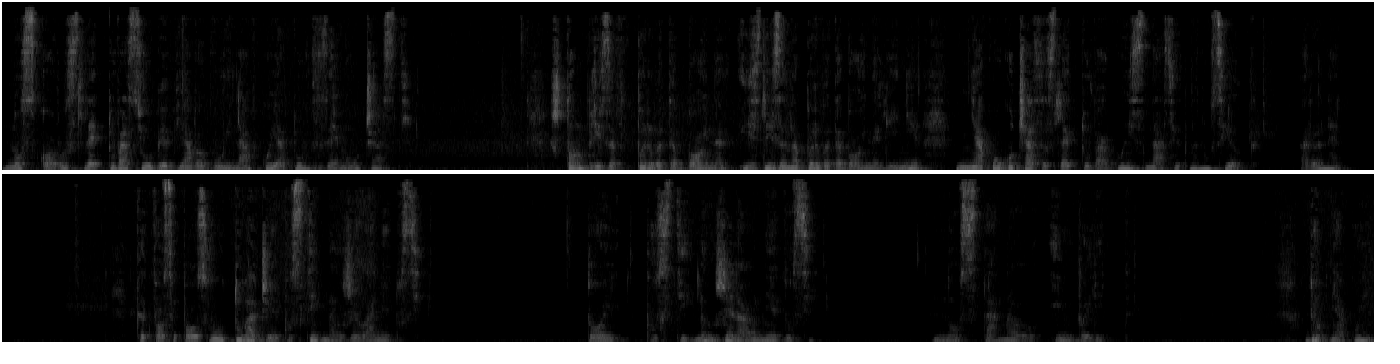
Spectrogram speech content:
но скоро след това се обявява война, в която взема участие. Щом влиза в първата бойна, излиза на първата бойна линия, няколко часа след това го изнасят на носилка. Ранен. Какво се ползва от това, че е постигнал желанието си? Той постигнал желанието си, но станал инвалид. Друг някой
